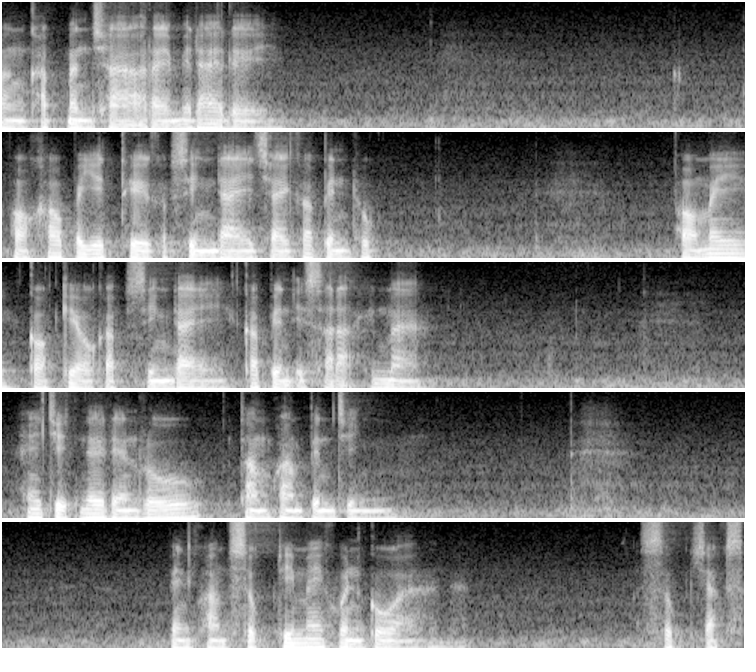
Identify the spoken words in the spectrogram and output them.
บังคับบัญชาอะไรไม่ได้เลย พอเข้าไปยึดถือกับสิ่งใดใจก็เป็นทุกข์ พอไม่ก่อเกี่ยวกับสิ่งใดก็เป็นอิสระขึ้นมา ให้จิตได้เรียนรู้ตามความเป็นจริง เป็นความสุขที่ไม่ควรกลัว สุขจากส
